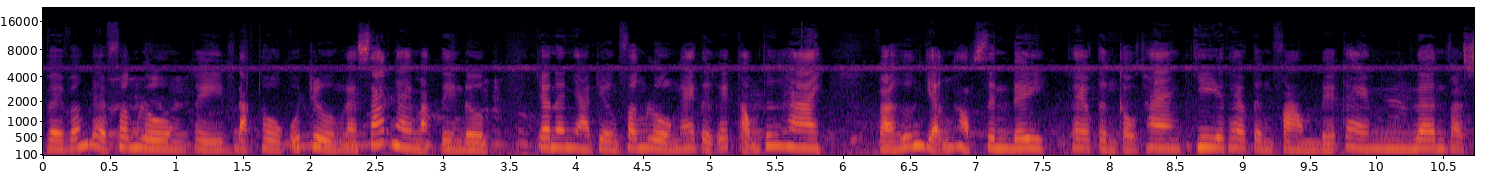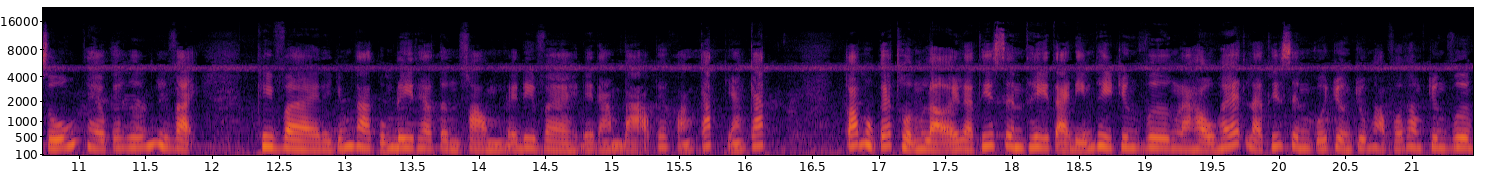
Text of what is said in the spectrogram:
Về vấn đề phân luồng thì đặc thù của trường là sát ngay mặt tiền đường, cho nên nhà trường phân luồng ngay từ cái cổng thứ hai và hướng dẫn học sinh đi theo từng cầu thang, chia theo từng phòng để các em lên và xuống theo cái hướng như vậy. Khi về thì chúng ta cũng đi theo từng phòng để đi về để đảm bảo cái khoảng cách giãn cách. Có một cái thuận lợi là thí sinh thi tại điểm thi Trương Vương là hầu hết là thí sinh của trường Trung học phổ thông Trương Vương.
